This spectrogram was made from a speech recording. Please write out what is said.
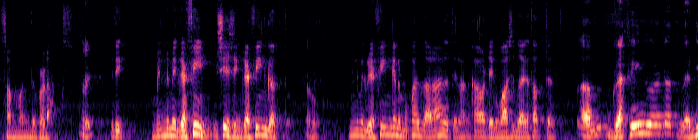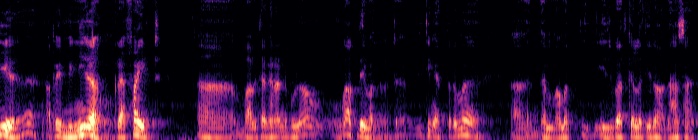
සම්බන්ධ ප්‍රොඩක්ස්. ඉතින් මෙන්න මේ ග්‍රැෆීන් විශේෂයෙන් ග්‍රැෆීන් ගත්තොත් ඔව්. මෙන්න මේ ග්‍රැෆීන් ගැන මොකක්ද අනාගතේ ලංකාවට ඒක වාසිදායක තත්ත්වයක්. ග්‍රෆීන් වලටත් වැඩිය අපේ මිනිරම් ග්‍රෆයිට් භවිත කරන්න පුළුවන් උගක් දේවල්ලට ඉතින් ඇත්තරම දැම් මමත් ඉදිරිපත් කරලා තියෙන අදහසක්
